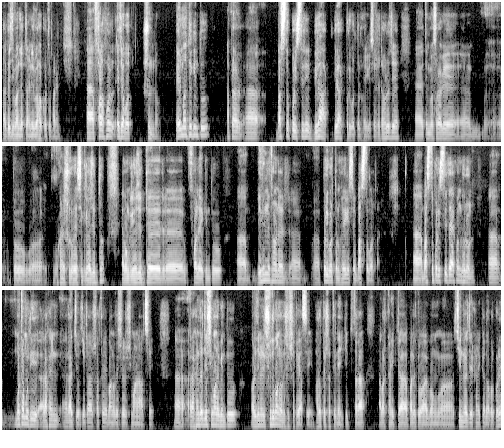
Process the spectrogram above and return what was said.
তাদের জীবনযাত্রা নির্বাহ করতে পারেন। ফলাফল এ যাবৎ শূন্য। এর মধ্যে কিন্তু আপনার বাস্তব পরিস্থিতির বিরাট বিরাট পরিবর্তন হয়ে গেছে। সেটা হলো যে তিন বছর আগে তো ওখানে শুরু হয়েছে গৃহযুদ্ধ এবং গৃহযুদ্ধের ফলে কিন্তু বিভিন্ন ধরনের পরিবর্তন হয়ে গেছে বাস্তবতার। বাস্তব পরিস্থিতি এখন ধরুন মোটামুটি রাখাইন রাজ্য, যেটার সাথে বাংলাদেশের সীমানা আছে রাখাইন রাজ্যের সীমানা কিন্তু অরিজিনালি শুধু বাংলাদেশের সাথে আছে ভারতের সাথে নেই কিন্তু তারা আবার খানিকটা পালেতোয়া এবং চীন রাজ্যের খানিকটা দখল করে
